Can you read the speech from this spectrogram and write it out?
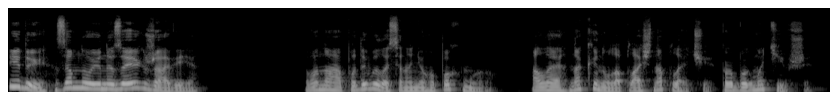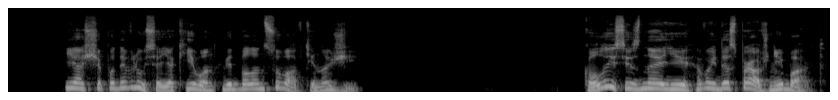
Іди, за мною не заіржавіє. Вона подивилася на нього похмуро, але накинула плащ на плечі, пробурмотівши. Я ще подивлюся, як Івон відбалансував ті ножі. Колись із неї вийде справжній бард,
